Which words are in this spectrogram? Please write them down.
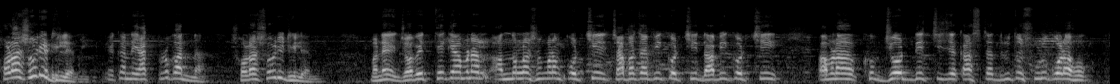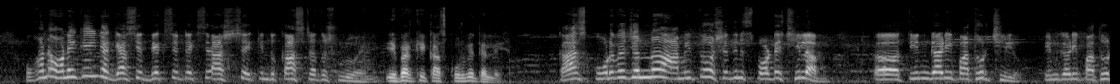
সরাসরি ঢিলেমি। এখানে এক প্রকার না সরাসরি ঢিলেমি। মানে জবের থেকে আমরা আন্দোলন সংগ্রাম করছি চাপাচাপি করছি দাবি করছি। আমরা খুব জোর দিচ্ছি যে কাজটা দ্রুত শুরু করা হোক। ওখানে অনেকেই না গ্যাসে দেখছে টেকছে আসছে কিন্তু কাজটা তো শুরু হয়নি। এবার কি কাজ করবে তাহলে? কাজ করবে জন্য আমি তো সেদিন স্পটে ছিলাম। তিন গাড়ি পাথর ছিল। তিন গাড়ি পাথর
